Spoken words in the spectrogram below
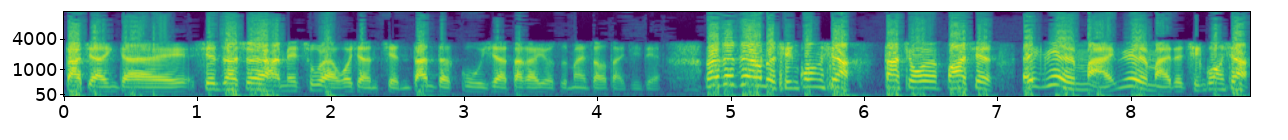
大家应该现在虽然还没出来，我想简单的估一下，大概又是卖超台积电。那在这样的情况下，大家会发现，哎，越买越买的情况下。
